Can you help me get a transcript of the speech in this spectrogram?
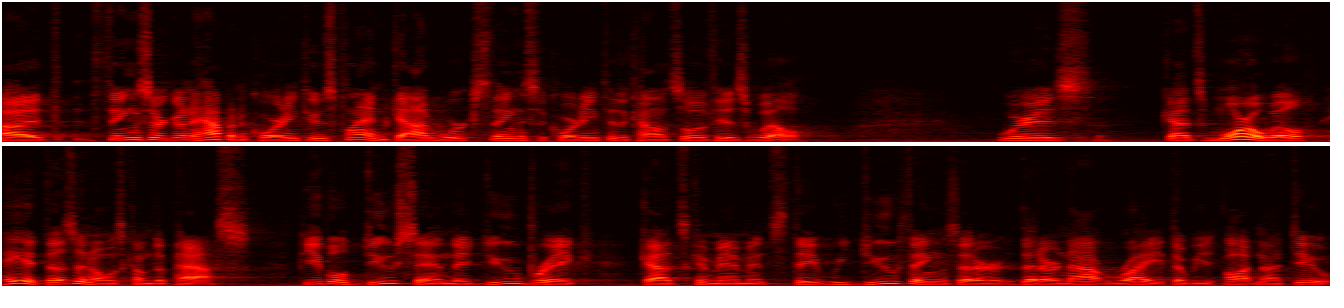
Uh, things are going to happen according to his plan. God works things according to the counsel of his will. Whereas God's moral will, hey, it doesn't always come to pass. People do sin, they do break God's commandments. They, we do things that are, that are not right, that we ought not do.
